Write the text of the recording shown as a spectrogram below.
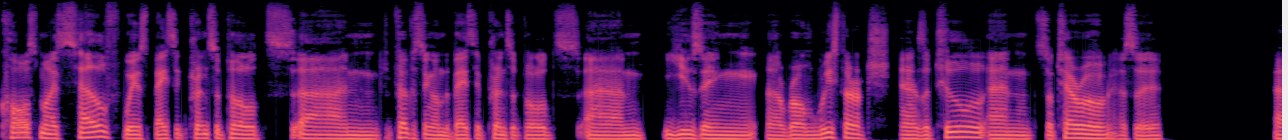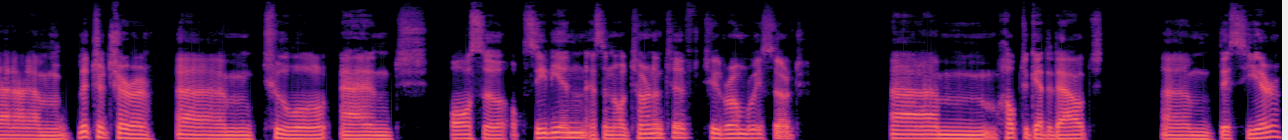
course myself with basic principles and focusing on the basic principles and using uh, Roam Research as a tool and Zotero as a um, literature um, tool and also Obsidian as an alternative to Roam Research. Um, hope to get it out um, this year.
